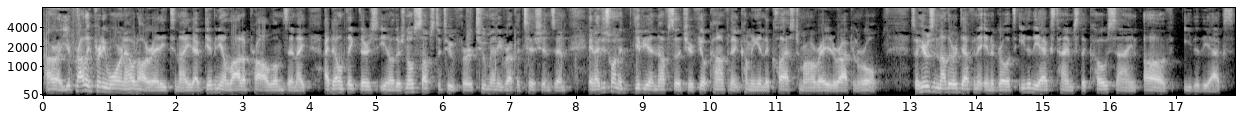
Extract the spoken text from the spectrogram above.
All right, you're probably pretty worn out already tonight. I've given you a lot of problems, and I, I don't think there's you know there's no substitute for too many repetitions, and and I just want to give you enough so that you feel confident coming into class tomorrow, ready to rock and roll. So here's another definite integral. It's e to the x times the cosine of e to the x.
